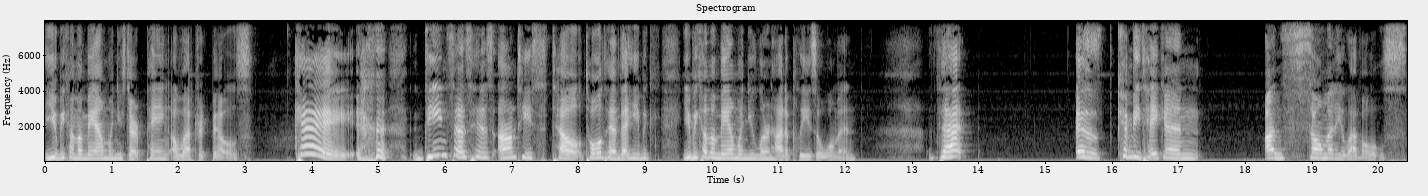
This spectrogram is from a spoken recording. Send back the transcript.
you become a man when you start paying electric bills." Okay. Dean says his aunties tell told him that he be- you become a man when you learn how to please a woman. That is can be taken on so many levels.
